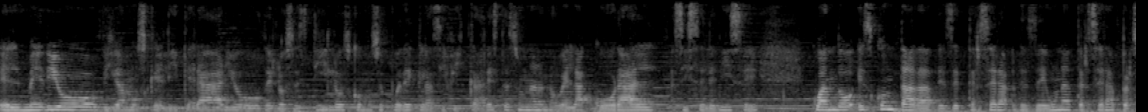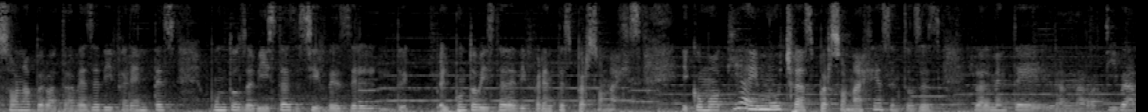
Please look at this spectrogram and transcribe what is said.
el medio, digamos que literario, de los estilos, como se puede clasificar. Esta es una novela coral, así se le dice, cuando es contada desde, tercera, desde una tercera persona, pero a través de diferentes puntos de vista, es decir, desde el, punto de vista de diferentes personajes. Y como aquí hay muchos personajes, entonces realmente la narrativa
